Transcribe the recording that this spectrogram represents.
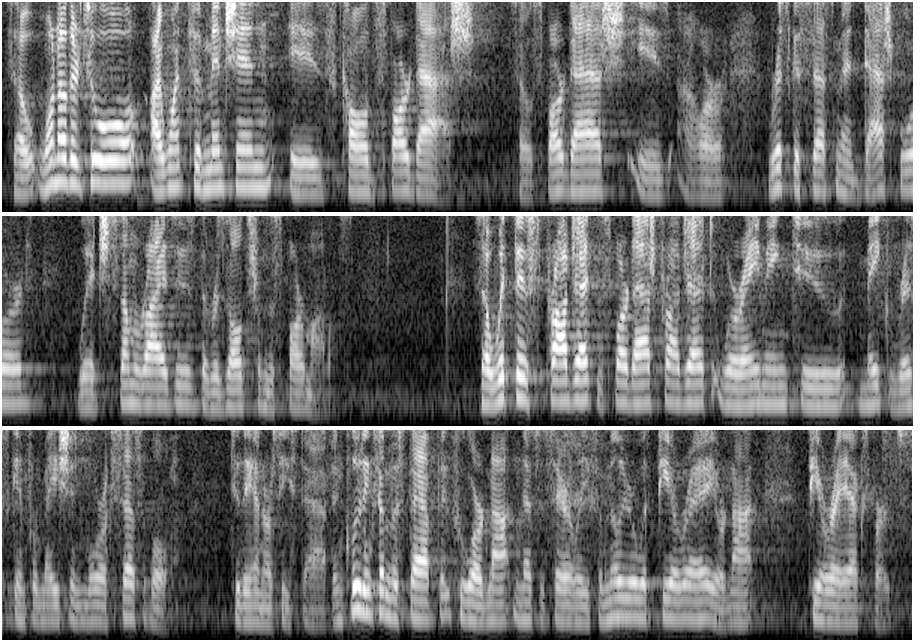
So one other tool I want to mention is called SPAR Dash. So SPAR Dash is our risk assessment dashboard which summarizes the results from the SPAR models. So with this project, the SPAR Dash project, we're aiming to make risk information more accessible to the NRC staff, including some of the staff that, who are not necessarily familiar with PRA or not PRA experts.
